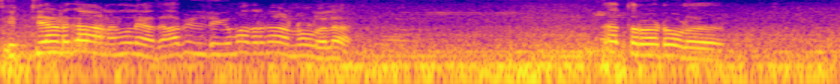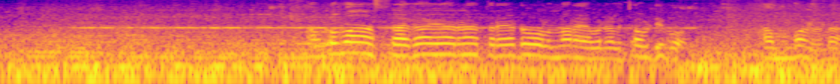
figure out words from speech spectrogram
സിറ്റിയാണ് കാണണല്ലേ? അത് ആ ബിൽഡിങ് മാത്രമേ കാണണുള്ളൂ അല്ലേ? എത്ര ടോൾ നമുക്ക് മാസ്റ്റാക്കായ കാരണം എത്ര ടോളെന്ന് അറിയാൻ പറ്റില്ല. ചവിട്ടി പോ. ഹമ്പാണ് കേട്ടോ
